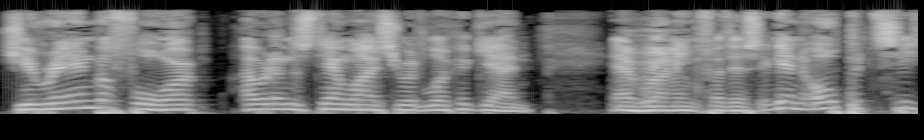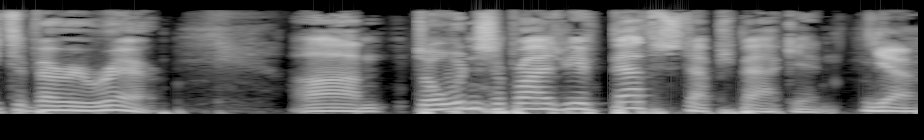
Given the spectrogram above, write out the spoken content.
She ran before. I would understand why she would look again at Mm-hmm. running for this. Again, open seats are very rare. Um, so it wouldn't surprise me if Beth steps back in. Yeah.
